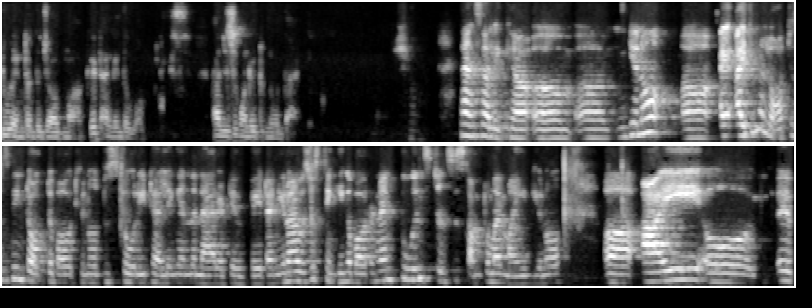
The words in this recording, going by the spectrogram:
do enter the job market and in the workplace? I just wanted to know that. Sure Thanks, Alekhya. Um, uh, you know, uh, I, I, think a lot has been talked about, you know, the storytelling and the narrative bit. And, you know, I was just thinking about it, and two instances come to my mind. You know, uh, I, uh,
